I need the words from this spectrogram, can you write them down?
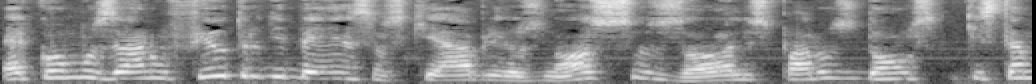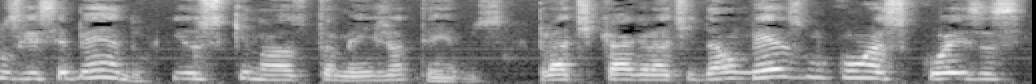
É como usar um filtro de bênçãos que abre os nossos olhos para os dons que estamos recebendo e os que nós também já temos. Praticar gratidão, mesmo com as coisas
